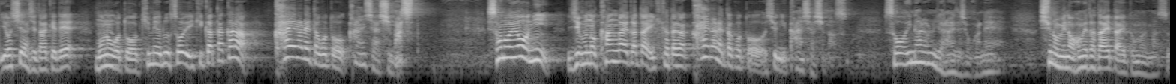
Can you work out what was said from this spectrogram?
良し悪しだけで物事を決めるそういう生き方から変えられたことを感謝しますそのように自分の考え方や生き方が変えられたことを主に感謝します。そう祈るんじゃないでしょうかね。主の皆を褒めたたえたいと思います。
